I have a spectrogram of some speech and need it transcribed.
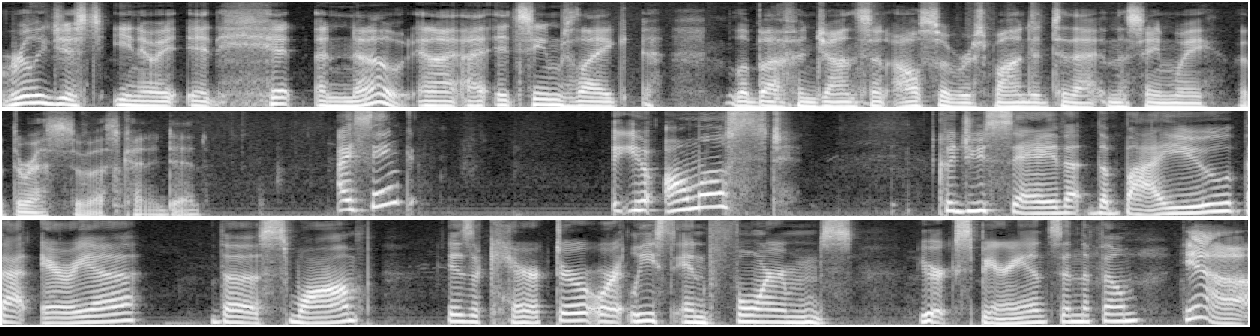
really just you know it, it hit a note, and I, I it seems like LaBeouf and Johnson also responded to that in the same way that the rest of us kind of did. I think you almost could you say that the bayou, that area, the swamp, is a character or at least informs your experience in the film? Yeah,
